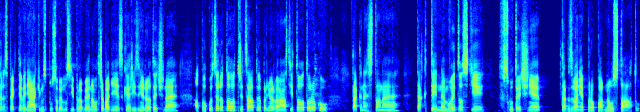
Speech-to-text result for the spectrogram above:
respektive nějakým způsobem musí proběhnout třeba dědické řízení dodatečné a pokud se do toho 31.12. tohoto roku tak nestane, tak ty nemovitosti skutečně takzvaně propadnou státu.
